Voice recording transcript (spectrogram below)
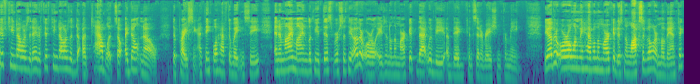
$15 a day to $15 a, a tablet. So I don't know the pricing. I think we'll have to wait and see. And in my mind, looking at this versus the other oral agent on the market, that would be a big consideration for me. The other oral one we have on the market is naloxegol or Movantik.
